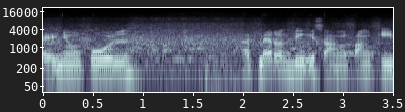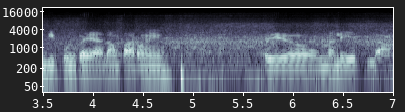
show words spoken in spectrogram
Ayun yung pool. At meron ding isang pang kiddie pool kaya lang parang ayun, maliit lang.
